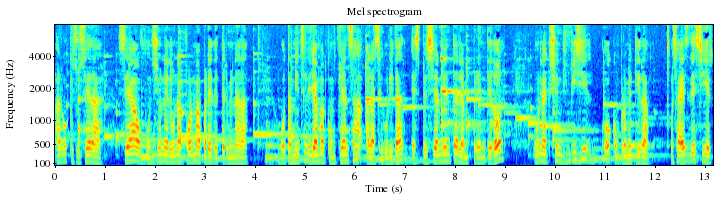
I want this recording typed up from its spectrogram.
algo que suceda, sea o funcione de una forma predeterminada o también se le llama confianza a la seguridad, especialmente al emprendedor, una acción difícil o comprometida. O sea, es decir,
